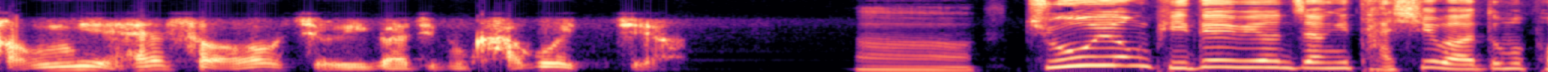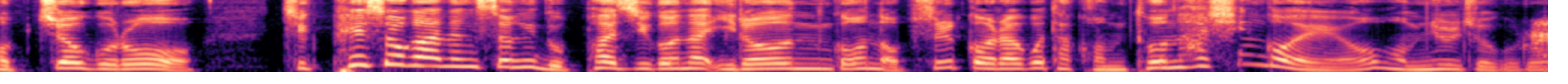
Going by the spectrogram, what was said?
정리해서 저희가 지금 가고 있죠. 어, 주호영 비대위원장이 다시 와도 뭐 법적으로 즉 패소 가능성이 높아지거나 이런 건 없을 거라고 다 검토는 하신 거예요 법률적으로?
